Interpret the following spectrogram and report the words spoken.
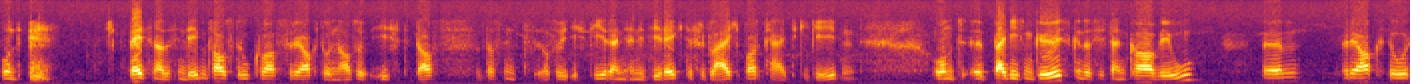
Und Betznau, das sind ebenfalls Druckwasserreaktoren, also ist das, das sind, also ist hier eine, eine direkte Vergleichbarkeit gegeben. Und äh, bei diesem Gösgen, das ist ein KWU-Reaktor,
